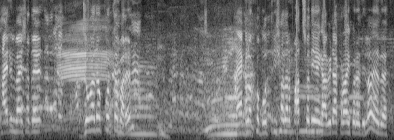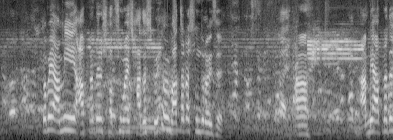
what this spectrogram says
খায়রুল ভাইয়ের সাথে যোগাযোগ করতে পারেন। এক লক্ষ বত্রিশ হাজার পাঁচশো দিয়ে গাড়িটা ক্রয় করে দিল। তবে আমি আপনাদের সবসময় সাজেস্ট করি, তবে বাচ্চাটা সুন্দর হয়েছে। আমি আপনাদের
